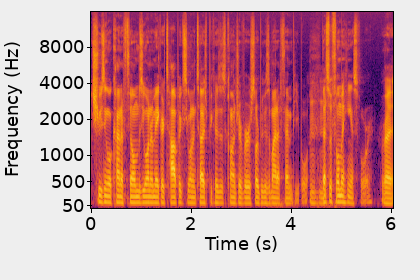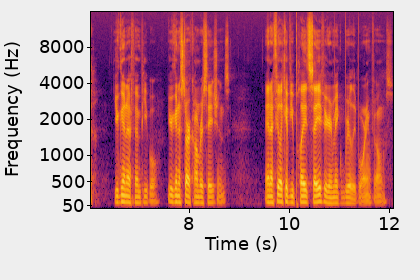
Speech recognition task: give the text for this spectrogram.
choosing what kind of films you want to make or topics you want to touch because it's controversial or because it might offend people. Mm-hmm. That's what filmmaking is for. Right. You're gonna offend people. You're gonna start conversations. And I feel like if you play it safe, you're gonna make really boring films.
